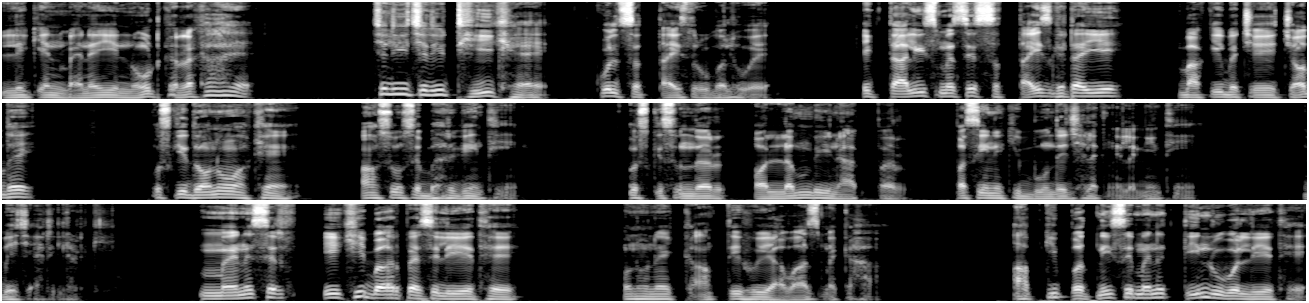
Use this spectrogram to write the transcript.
लेकिन मैंने ये नोट कर रखा है। चलिए चलिए, ठीक है, कुल सत्ताईस रूबल हुए। इकतालीस में से सत्ताईस घटाइए, बाकी बचे चौदह। उसकी दोनों आँखें आँसू से भर गई थीं, उसकी सुंदर और लंबी नाक पर। पसीने की बूंदें झलकने लगी थीं बेचारी लड़की। मैंने सिर्फ़ एक ही बार पैसे लिए थे, उन्होंने कांपती हुई आवाज़ में कहा, आपकी पत्नी से मैंने तीन रूबल लिए थे,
